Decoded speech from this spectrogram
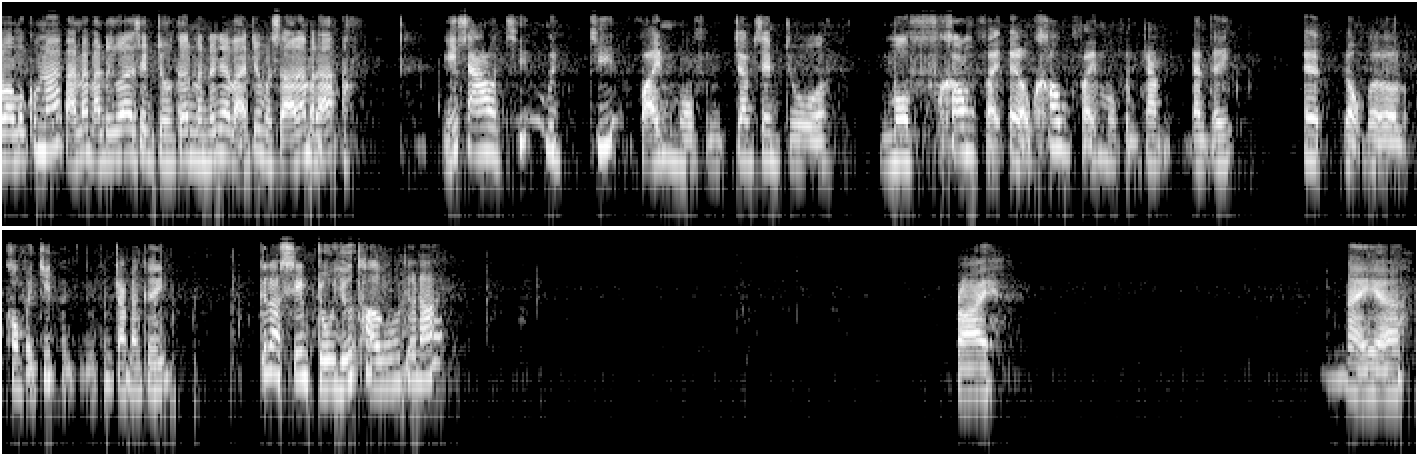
À mà mình cũng nói bạn mấy bạn đừng qua xem chùa kênh mình nữa nha bạn chứ mình sợ lắm mà đó. Nghĩ sao? 99,1 phần trăm xem chùa một không phẩy ờ, không phẩy một phần trăm đăng ký. Ờ, Độ ờ, không phẩy chín phần trăm đăng ký. Cái đó xem chùa giữ thần luôn chứ nói rồi. Này uh,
